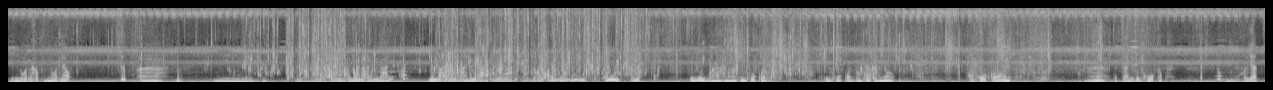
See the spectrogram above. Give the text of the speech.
เห็นหนวดแล้วครับเห็นหนวดแล้วอ่านี่นี่นี่ดูลายดูลายดูลายดูลายดูลายดูลายดูลายดูลายดูลายดูลายอุ้ยอุ้ยอุ้ยอุ้ยมามากินโคก่อนกินโคก่อนกินโคก่อนพี่น้องกินโคก่อนมาจัดการอยู่บนโคกครับขออนุญาตเซ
